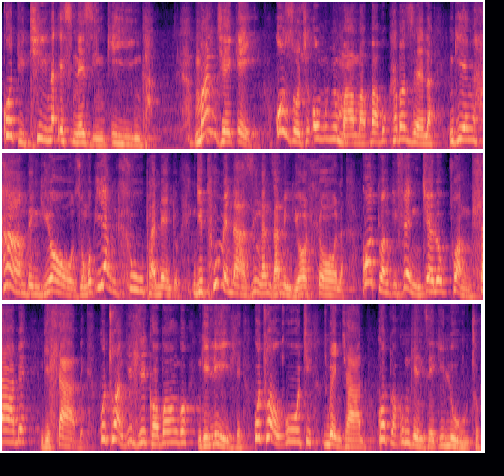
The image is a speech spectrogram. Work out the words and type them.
kodwa ithina esinezinkinga. Manje ke uzothi omunye umama baba ukhabazela ngiye ngihambe ngiyozo ngoba iyangihlupha lento ngiphume nazi ingane zami ngiyohlola. Kodwa ngife ngitshela ukuthiwa ngihlabe ngihlabe. Kuthiwa ngidla igobongo ngilidle. Kuthiwa ukuthi kube njalo kodwa kungenzeki lutho.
